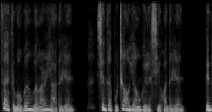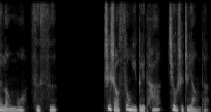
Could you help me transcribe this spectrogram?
再怎么温文尔雅的人。”现在不照样为了喜欢的人变得冷漠自私？至少宋毅对他就是这样的。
